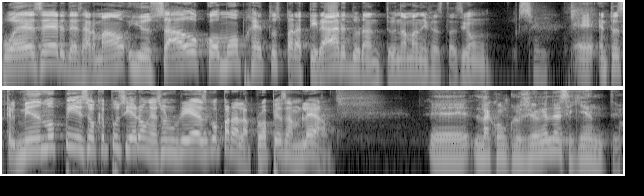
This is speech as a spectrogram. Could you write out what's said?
puede ser desarmado y usado como objetos para tirar durante una manifestación. sí. Eh, entonces que el mismo piso que pusieron es un riesgo para la propia asamblea. Eh, la conclusión es la siguiente.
